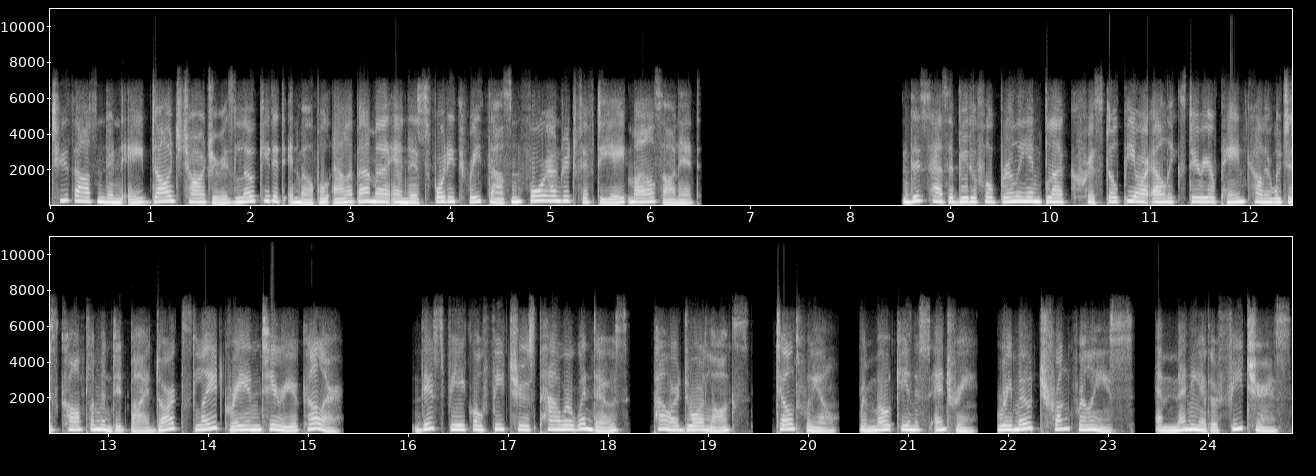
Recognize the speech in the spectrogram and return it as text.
2008 Dodge Charger is located in Mobile, Alabama and has 43,458 miles on it. This has a beautiful brilliant black crystal PRL exterior paint color which is complemented by dark slate gray interior color. This vehicle features power windows, power door locks, tilt wheel, remote keyless entry, remote trunk release, and many other features.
